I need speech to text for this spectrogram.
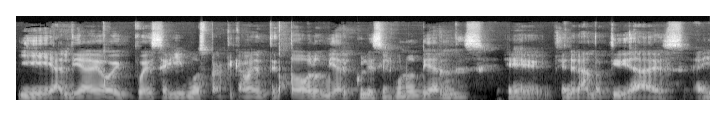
Y al día de hoy pues seguimos prácticamente todos los miércoles y algunos viernes eh, generando actividades ahí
